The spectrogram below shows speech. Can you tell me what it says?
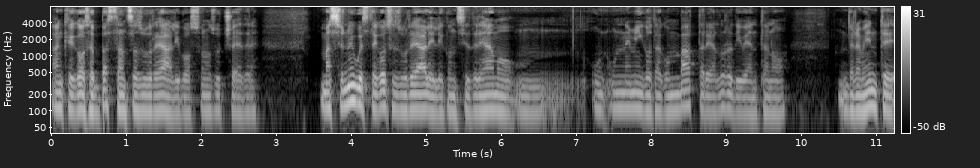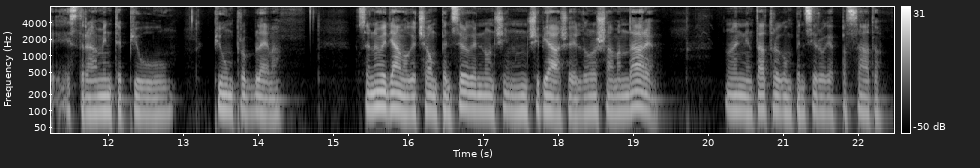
Anche cose abbastanza surreali possono succedere. Ma se noi queste cose surreali le consideriamo un, un, un nemico da combattere, allora diventano veramente estremamente più, più un problema. Se noi vediamo che c'è un pensiero che non ci, non ci piace e lo lasciamo andare, non è nient'altro che un pensiero che è passato.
